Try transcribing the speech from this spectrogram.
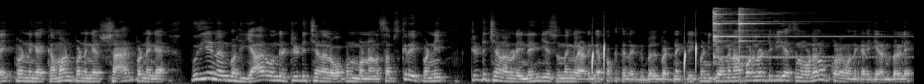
லைக் பண்ணுங்கள் கமெண்ட் பண்ணுங்கள் ஷேர் பண்ணுங்கள் புதிய நண்பர்கள் யார் வந்து டியூட் சேனல் ஓப்பன் பண்ணாலும் சப்ஸ்கிரைப் பண்ணி டியூட் சேனலுடைய நெருங்கிய சொந்தங்களை அடங்க பக்கத்தில் இருக்க பெல் பட்டனை கிளிக் பண்ணிக்கோங்க. நான் அப்புறம் நோட்டிஃபிகேஷன் உடனே கூட வந்து கிடைக்கிற நண்பர்களே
